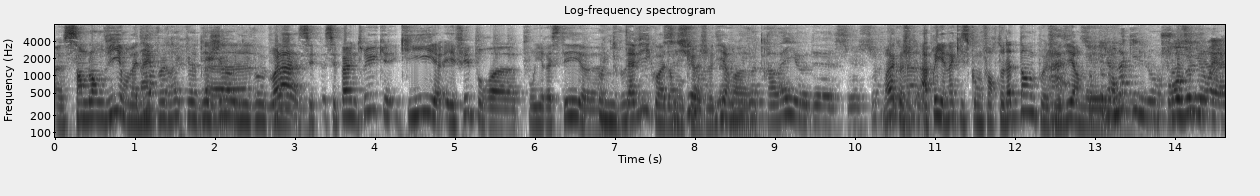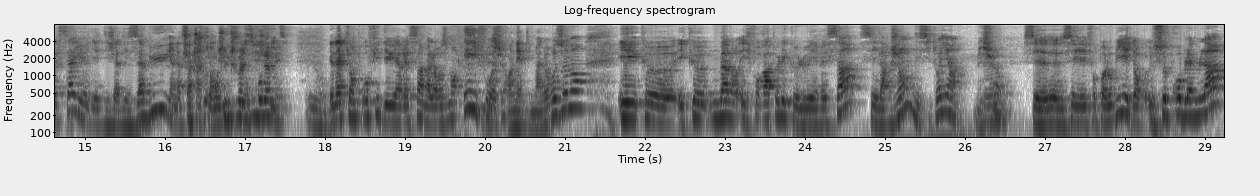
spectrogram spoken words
un semblant de vie on va Bah, il dire faudrait que déjà Euh, au niveau du- voilà c'est c'est pas un truc qui est fait pour euh, pour y rester euh, Au niveau toute ta vie quoi donc sûr, euh, je veux dire au euh, niveau travail, euh, de, c'est sûr. que quoi, je- après il y en a qui se confortent là-dedans quoi je veux Ah, dire surtout mais il y en a qui l'ont pour choisi. revenir au hein. RSA, il y a- il déjà des abus. Il y en a certains qui ont tu ne en choisis jamais. Il y en a qui en profitent des RSA malheureusement et il faut Bien être sûr. honnête malheureusement et que et que il faut rappeler que le RSA c'est l'argent des citoyens. bien sûr C'est c'est faut pas l'oublier. Donc ce problème là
